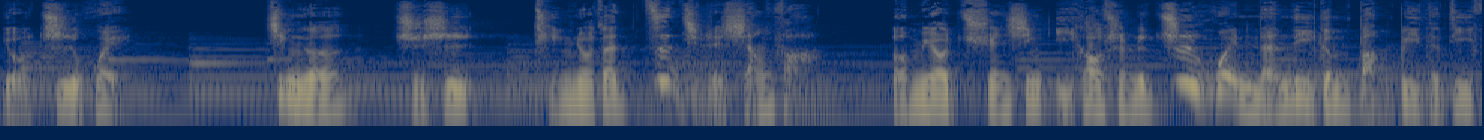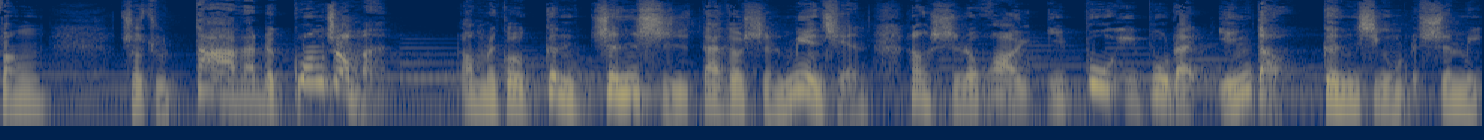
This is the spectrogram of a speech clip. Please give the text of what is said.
有智慧，进而只是停留在自己的想法，而没有全心依靠神的智慧、能力跟膀臂的地方，求主大大的光照们，让我们能够更真实带到神的面前，让神的话语一步一步来引导更新我们的生命，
